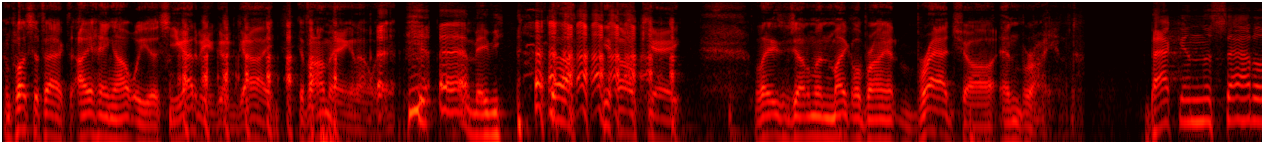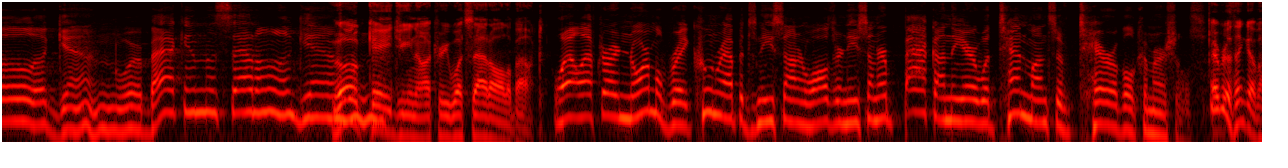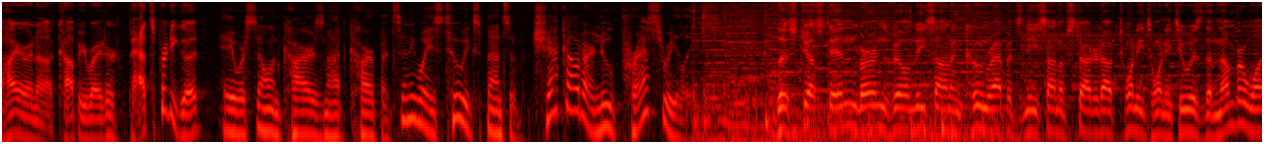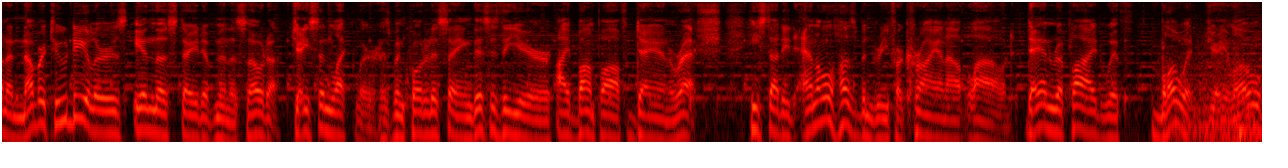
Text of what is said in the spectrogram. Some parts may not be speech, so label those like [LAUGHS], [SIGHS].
And plus the fact I hang out with you, so you got to be a good guy [LAUGHS] if I'm hanging out with you. Eh, maybe. [LAUGHS] okay. Ladies and gentlemen, Michael Bryant, Bradshaw, and Bryant. Back in the saddle again. We're back in the saddle again. Okay, Gene Autry, what's that all about? Well, after our normal break, Coon Rapids Nissan and Walser Nissan are back on the air with 10 months of terrible commercials. Ever think of hiring a copywriter? Pat's pretty good. Hey, we're selling cars, not carpets. Anyways, too expensive. Check out our new press release. This just in, Burnsville Nissan and Coon Rapids Nissan have started out 2022 as the number one and number two dealers in the state of Minnesota. Jason Leckler has been quoted as saying, This is the year I bump off Dan Resch. He studied animal husbandry for crying out loud. Dan replied with, Blow it, J-Lo.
